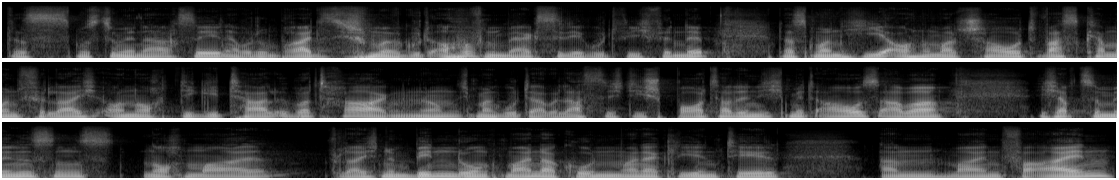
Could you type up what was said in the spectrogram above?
das musst du mir nachsehen, aber du breitest dich schon mal gut auf und merkst du dir gut, wie ich finde, dass man hier auch nochmal schaut, was kann man vielleicht auch noch digital übertragen. Ne? Ich meine, gut, da belasse ich die Sporthalle nicht mit aus, aber ich habe zumindest nochmal vielleicht eine Bindung meiner Kunden, meiner Klientel an meinen Verein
